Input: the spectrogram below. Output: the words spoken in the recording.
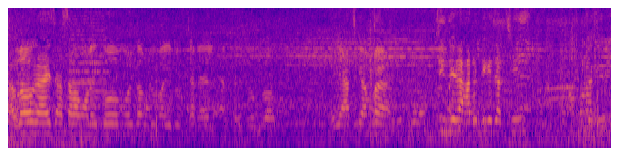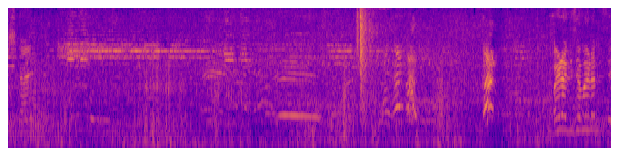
হ্যালো গাইস আসসালামু আলাইকুম welcome to my YouTube channel and Facebook blog এই আজকে আমরা চিংড়িরা হাটের দিকে যাচ্ছি। আপনাকে রিস্কায় মেয়েটা দিছে মেয়েটা দিছে।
